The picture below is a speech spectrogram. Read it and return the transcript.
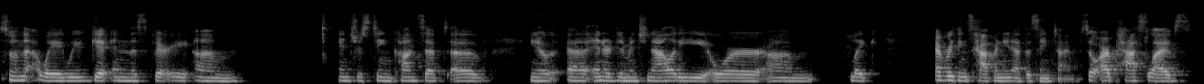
so in that way we get in this very um interesting concept of you know uh, interdimensionality or um, like everything's happening at the same time. So our past lives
